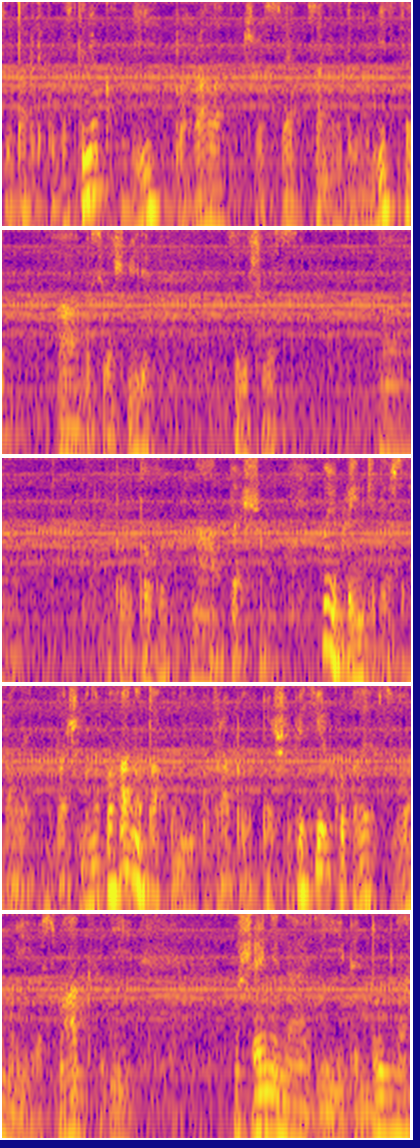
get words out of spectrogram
цю тактику Костенюк і програла через це, зайняла друге місце, а Басілашвілі залишилась е, по ітогу на першому. Ну і українки теж зіграли, ми бачимо, непогано. Так, вони не потрапили в першу п'ятірку, але в цілому і Осьмак, і Мишеніна, і Піддубна,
